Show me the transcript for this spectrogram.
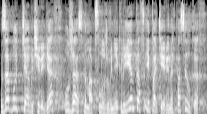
Забудьте об очередях, ужасном обслуживании клиентов и потерянных посылках.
